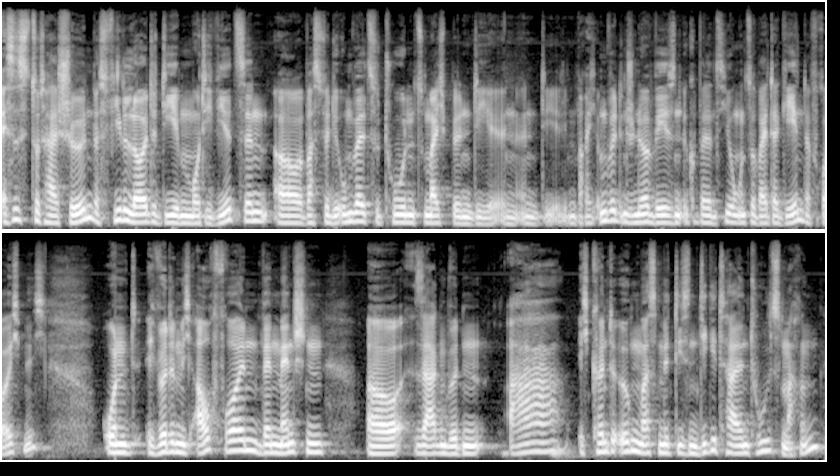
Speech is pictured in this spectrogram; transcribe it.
es ist total schön, dass viele Leute, die motiviert sind, äh, was für die Umwelt zu tun, zum Beispiel in die, in, in die, im Bereich Umweltingenieurwesen, Ökobilanzierung und so weiter gehen, da freue ich mich. Und ich würde mich auch freuen, wenn Menschen äh, sagen würden, ah, ich könnte irgendwas mit diesen digitalen Tools machen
